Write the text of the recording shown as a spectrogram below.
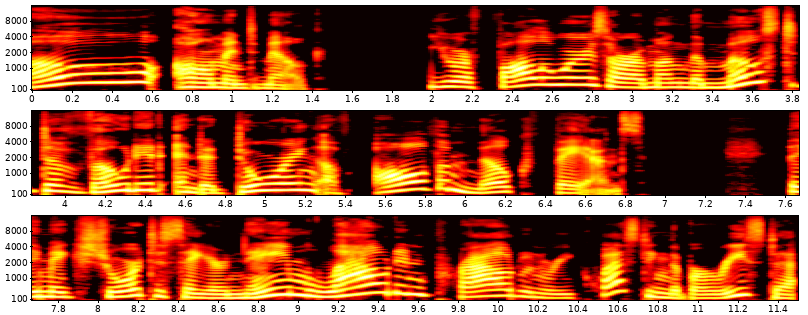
Oh, almond milk. Your followers are among the most devoted and adoring of all the milk fans. They make sure to say your name loud and proud when requesting the barista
